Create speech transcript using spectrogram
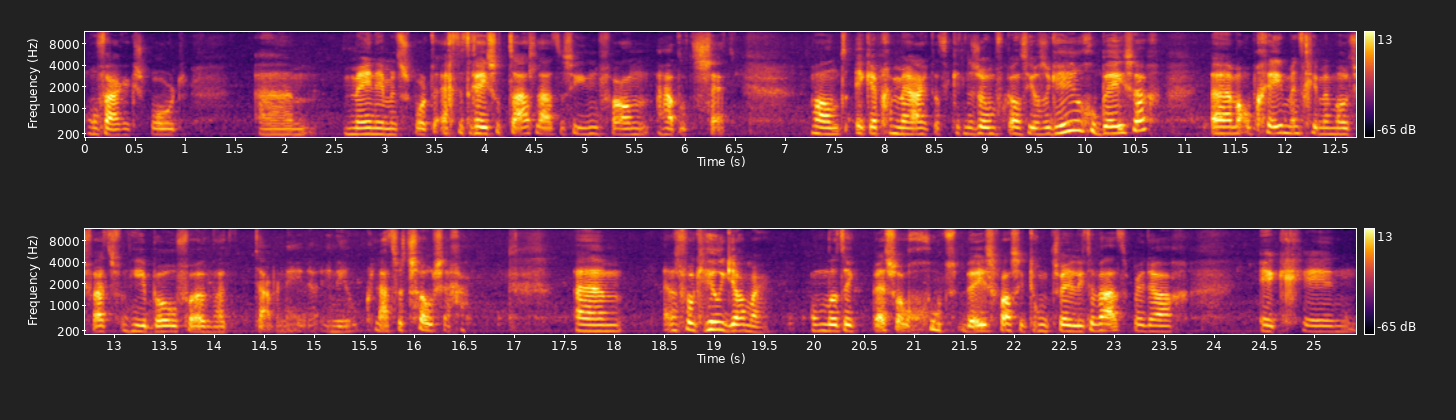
hoe vaak ik sport. Um, meenemen met sporten. Echt het resultaat laten zien van A tot Z. Want ik heb gemerkt dat ik in de zomervakantie was ik heel goed bezig. Uh, maar op een gegeven moment ging mijn motivatie van hierboven naar daar beneden in die hoek. Laten we het zo zeggen. Um, en dat vond ik heel jammer. Omdat ik best wel goed bezig was. Ik dronk 2 liter water per dag. Ik ging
